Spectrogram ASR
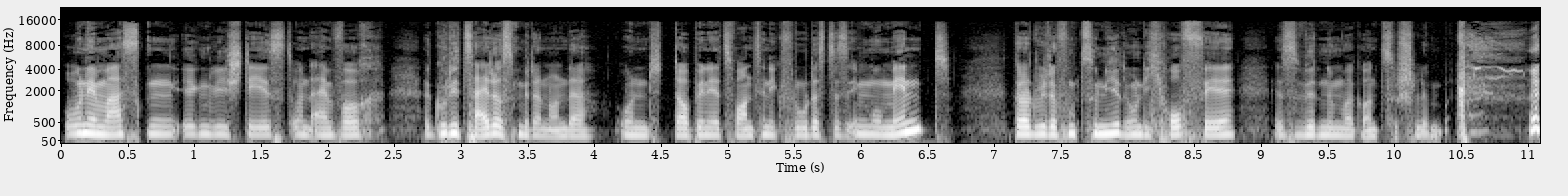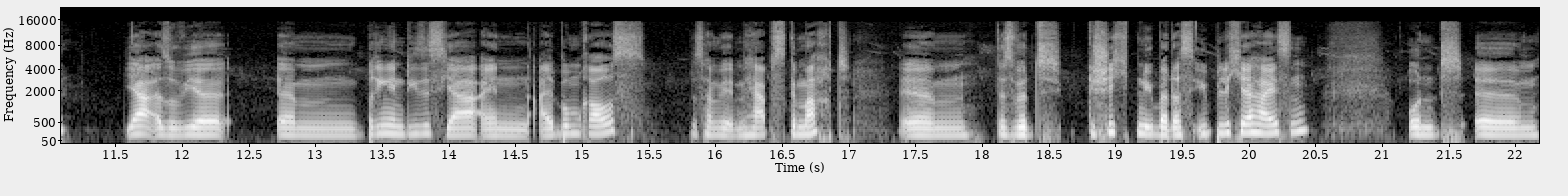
ohne Masken irgendwie stehst und einfach eine gute Zeit hast miteinander. Und da bin ich jetzt wahnsinnig froh, dass das im Moment gerade wieder funktioniert und ich hoffe, es wird nicht mehr ganz so schlimm. ja, also wir ähm, bringen dieses Jahr ein Album raus. Das haben wir im Herbst gemacht. Ähm, das wird Geschichten über das Übliche heißen. Und ähm,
